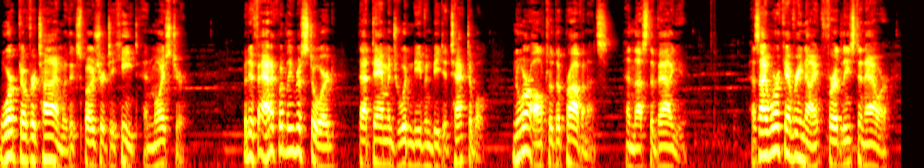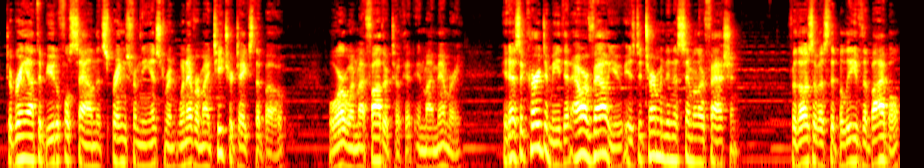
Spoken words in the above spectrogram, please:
warped over time with exposure to heat and moisture. But if adequately restored, that damage wouldn't even be detectable, nor alter the provenance, and thus the value. As I work every night for at least an hour to bring out the beautiful sound that springs from the instrument whenever my teacher takes the bow, or when my father took it in my memory, it has occurred to me that our value is determined in a similar fashion. For those of us that believe the Bible,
